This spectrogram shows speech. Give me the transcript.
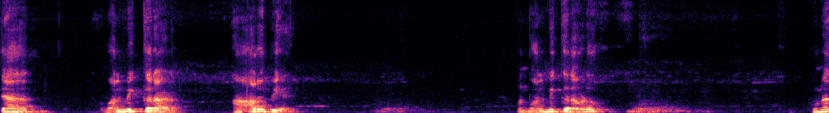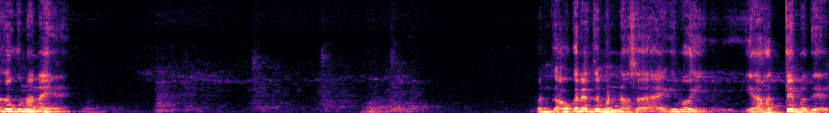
त्यात वाल्मिक कराड हा आरोपी आहे. पण वाल्मिक कराड कुणाचा गुन्हा नाही आहे पण गावकऱ्यांचं म्हणणं असं आहे की बा या हत्येमध्ये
